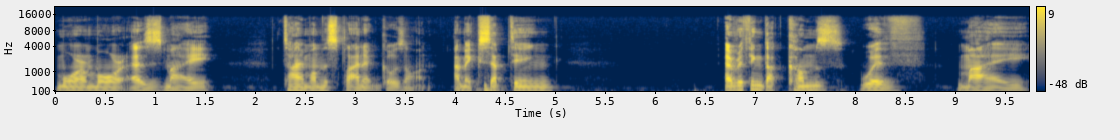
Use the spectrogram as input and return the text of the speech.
more and more as my time on this planet goes on. I'm accepting everything that comes with my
